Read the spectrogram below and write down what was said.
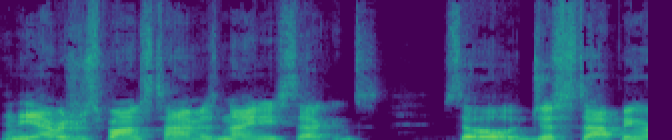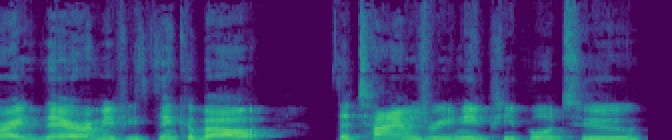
and the average response time is 90 seconds. So just stopping right there, I mean, if you think about the times where you need people to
